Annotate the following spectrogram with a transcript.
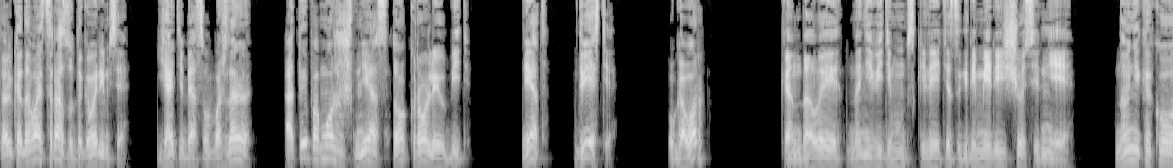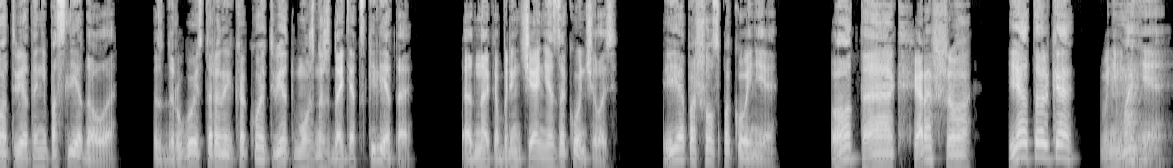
Только давай сразу договоримся. Я тебя освобождаю, а ты поможешь мне сто кролей убить. Нет, двести. Уговор? Кандалы на невидимом скелете загремели еще сильнее, но никакого ответа не последовало. С другой стороны, какой ответ можно ждать от скелета? Однако бренчание закончилось, и я пошел спокойнее. Вот так, хорошо. Я только... Внимание!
